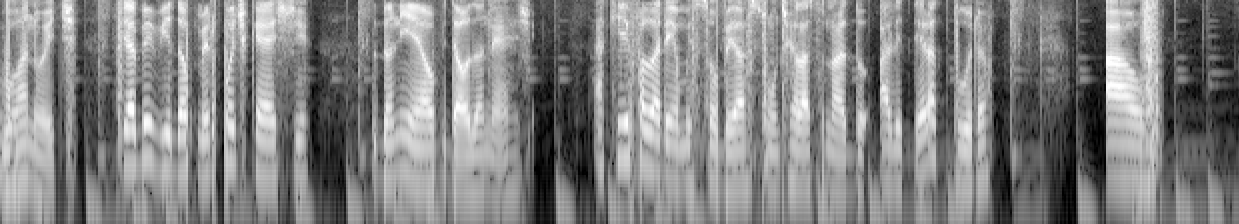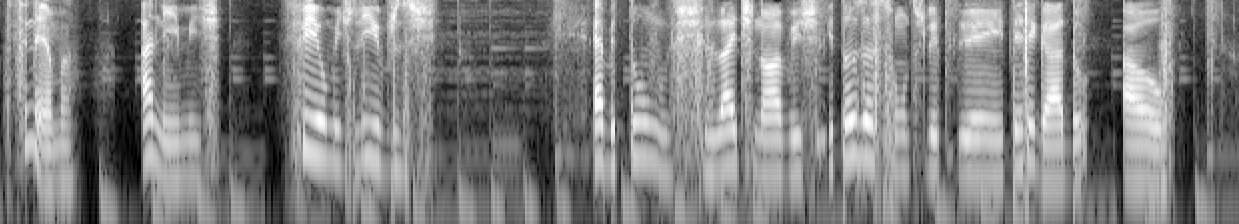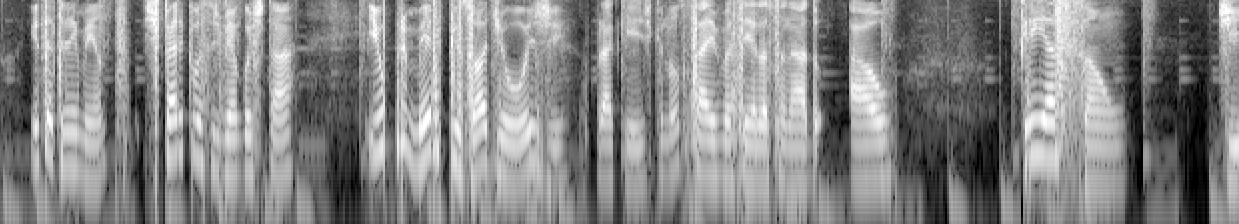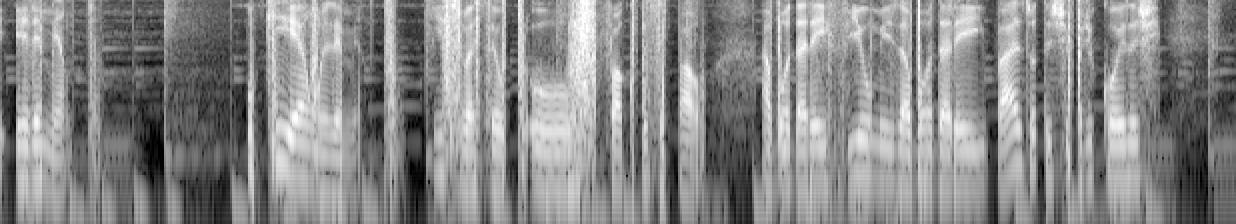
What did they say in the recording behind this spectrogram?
boa noite. Seja bem-vindo ao primeiro podcast do Daniel Vidal da Nerd. Aqui falaremos sobre assuntos relacionados à literatura, ao cinema, animes, filmes, livros, webtoons, light novels e todos os assuntos interligados ao entretenimento. Espero que vocês venham gostar. E o primeiro episódio hoje, para aqueles que não sabem, vai ser relacionado ao criação de elemento. O que é um elemento? Isso vai ser o, o foco principal. Abordarei filmes, abordarei vários outros tipos de coisas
